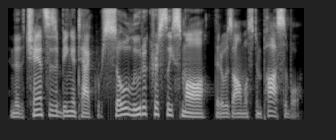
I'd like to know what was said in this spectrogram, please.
and that the chances of being attacked were so ludicrously small that it was almost impossible.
